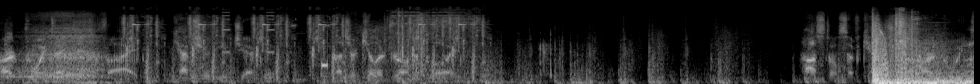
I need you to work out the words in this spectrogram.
Hardpoint identified. Capture the objective. Hunter-killer drone deployed. Hostiles have captured the hardpoint.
